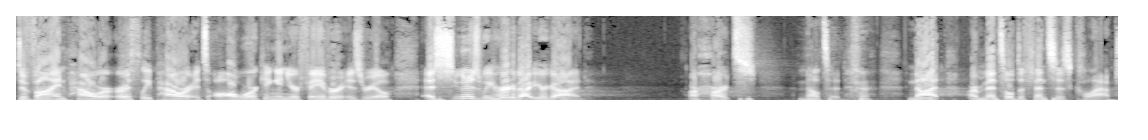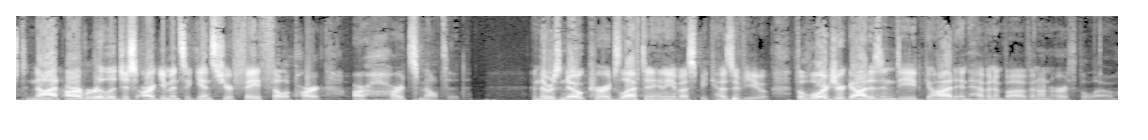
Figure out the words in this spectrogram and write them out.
divine power power, earthly power. It's all working in your favor, Israel. As soon as we heard about your God, our hearts melted. not our mental defenses collapsed. Not our religious arguments against your faith fell apart. Our hearts melted. And there was no courage left in any of us because of you. The Lord your God is indeed God in heaven above and on earth below.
